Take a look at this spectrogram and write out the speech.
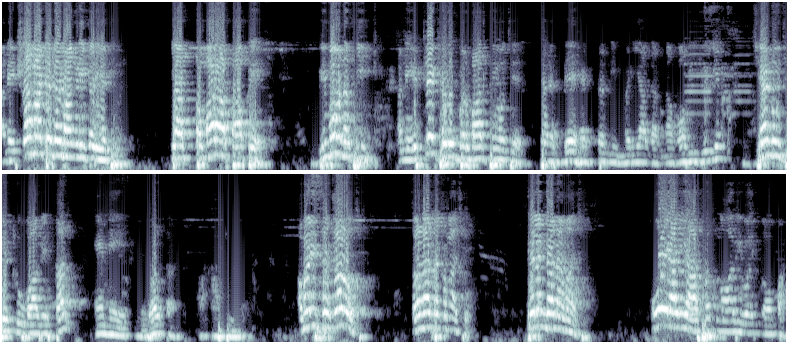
અને એટલા માટે મેં માંગણી કરી હતી કે આ તમારા પાપે વીમો નથી અને એટલે ખેડૂત બરબાદ થયો છે, ત્યારે બે હેક્ટરની મર્યાદા ન હોવી જોઈએ. જેનું જેટલું વાવેતર, એને વળતર. અમારી સરકારો છે કર્ણાટકમાં છે, તેલંગાણામાં છે. કોઈ આવી આફત ન આવી હોય તો પણ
